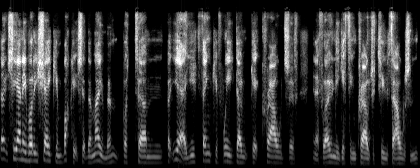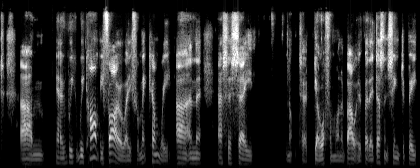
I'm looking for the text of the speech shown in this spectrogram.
don't see anybody shaking buckets at the moment, but um, but yeah, you think if we don't get crowds of, you know, if we're only getting crowds of two thousand, um, you know, we we can't be far away from it, can we? Uh, and the, as I say, not to go off on one about it, but there doesn't seem to be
